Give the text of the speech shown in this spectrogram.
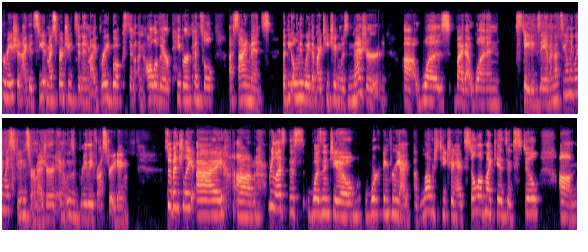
information. I could see it in my spreadsheets and in my grade books and, and all of their paper and pencil assignments. But the only way that my teaching was measured uh, was by that one state exam and that's the only way my students were measured and it was really frustrating. So eventually i um, realized this wasn't you know working for me. I, I, loved teaching. I still love my kids i'm still um,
